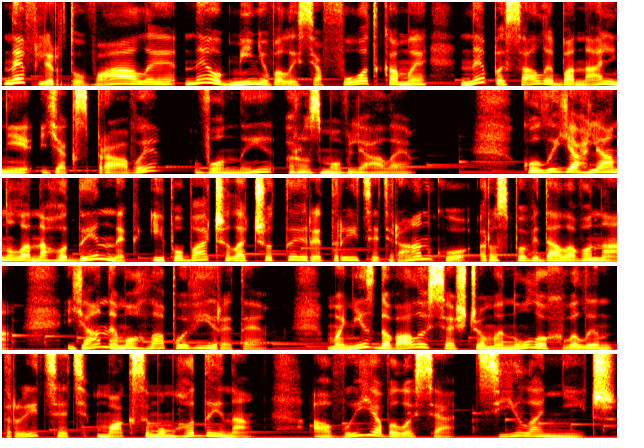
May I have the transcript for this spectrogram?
Не фліртували, не обмінювалися фотками, не писали банальні як справи, вони розмовляли. Коли я глянула на годинник і побачила 4.30 ранку, розповідала вона, я не могла повірити. Мені здавалося, що минуло хвилин 30, максимум година, а виявилося ціла ніч.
